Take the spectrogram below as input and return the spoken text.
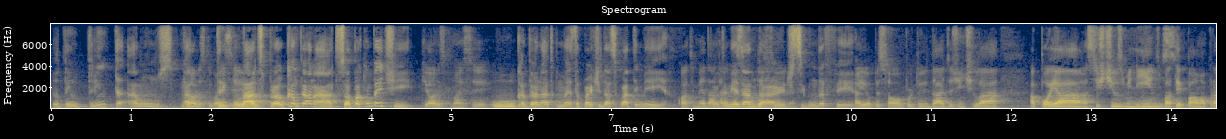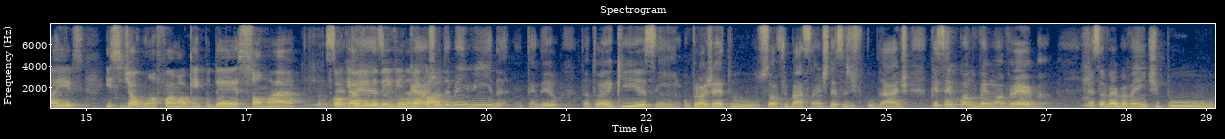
Eu tenho 30 alunos matriculados para o campeonato, só para competir. Que horas que vai ser? O campeonato começa a partir das 4h30. 4h30 da 4 tarde. 4h30 da tarde, segunda-feira. Aí, ó, pessoal, a oportunidade da gente ir lá apoiar, assistir os meninos, Isso. bater palma para eles. E se de alguma forma alguém puder somar, qualquer ajuda é bem-vinda, né, Qualquer ajuda é bem-vinda, entendeu? Tanto é que, assim, o projeto sofre bastante dessas dificuldades, porque sempre quando vem uma verba, essa verba vem, tipo,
